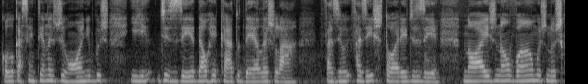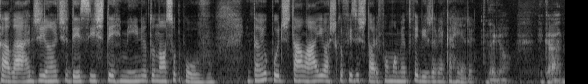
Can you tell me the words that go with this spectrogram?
colocar centenas de ônibus e dizer, dar o recado delas lá fazer, fazer história e dizer: nós não vamos nos calar diante desse extermínio do nosso povo. Então eu pude estar lá e eu acho que eu fiz história. Foi um momento feliz da minha carreira. Legal. Ricardo.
